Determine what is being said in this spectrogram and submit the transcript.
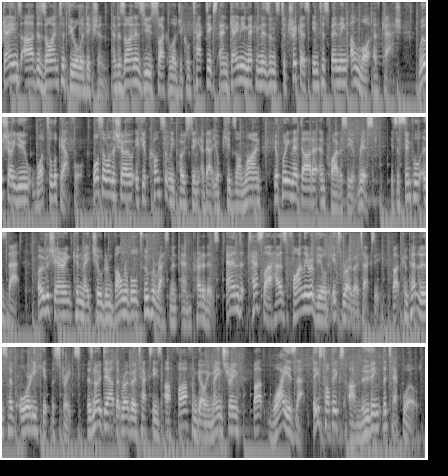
Games are designed to fuel addiction, and designers use psychological tactics and gaming mechanisms to trick us into spending a lot of cash. We'll show you what to look out for. Also on the show, if you're constantly posting about your kids online, you're putting their data and privacy at risk. It's as simple as that. Oversharing can make children vulnerable to harassment and predators. And Tesla has finally revealed its robo-taxi, but competitors have already hit the streets. There's no doubt that robo-taxis are far from going mainstream, but why is that? These topics are moving the tech world.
